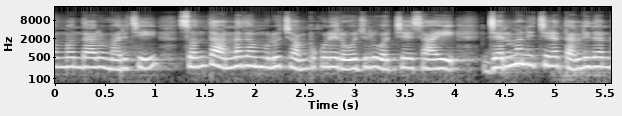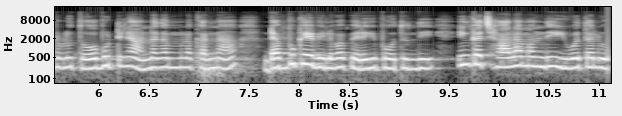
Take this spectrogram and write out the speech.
సంబంధాలు మరిచి సొంత అన్నదమ్ములు చంపుకునే రోజులు వచ్చేశాయి. జన్మనిచ్చిన తల్లిదండ్రులు తోబుట్టిన అన్నదమ్ముల కన్నా డబ్బుకే విలువ పెరిగిపోతుంది. ఇంకా చాలామంది యువతలు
